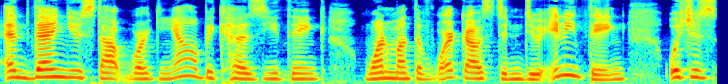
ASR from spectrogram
And then you stop working out because you think one month of workouts didn't do anything, which is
